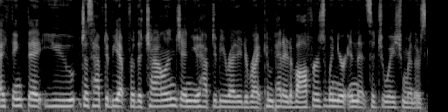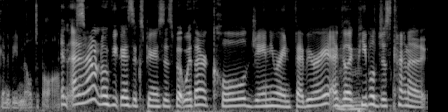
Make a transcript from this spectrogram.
I think that you just have to be up for the challenge and you have to be ready to write competitive offers when you're in that situation where there's going to be multiple offers. And, and I don't know if you guys experience this, but with our cold January and February, I feel Mm-hmm. like people just kind of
